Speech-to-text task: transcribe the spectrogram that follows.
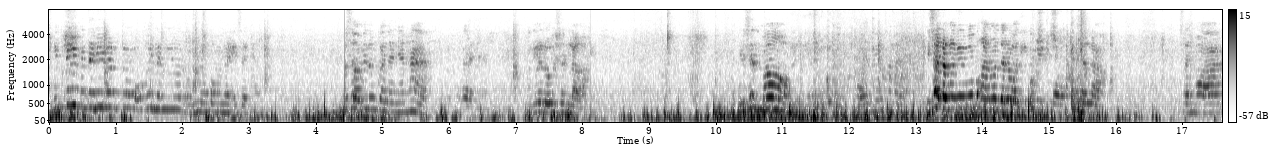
Hindi, madali lang to. Okay lang yun. Uminom ka muna isa niyan. Basta uminom ka na niyan, ha? Uminom ka na. Maglo-lotion lang ako. Bilisan mo. Oh, uminom ka na. Isa lang ang inumin mo. Baka naman dalawa inumin mo. Isa lang. Bilisan mo, ah.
